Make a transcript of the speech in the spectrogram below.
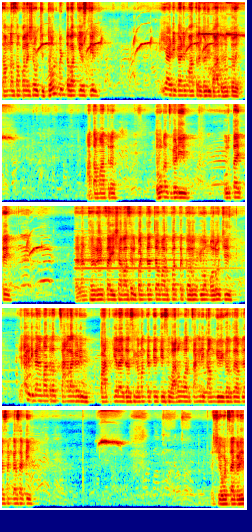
सामना संपायला शेवटची दोन मिनिटं बाकी असतील. या ठिकाणी मात्र गडी बाद होतोय. आता मात्र दोनच गडी उरतायत ते. दरम्यान थर्ड रेडचा इशारा असेल पंचांच्या मार्फत करू किंवा मरोची. या ठिकाणी मात्र चांगला गडी बाद केलाय. जर्सी क्रमांक तेहतीस वारंवार चांगली कामगिरी करतोय आपल्या संघासाठी. शेवटचा गडी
